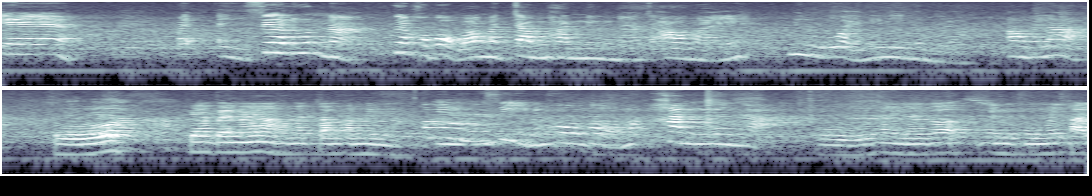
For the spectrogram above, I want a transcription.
แกไม่ไอเสื้อรุ่นน่ะ เพื่อนเขาบอกว่ามาจำพันหนึ่งนะจะเอาไหม ไม่รู้อะยังไม่มีเงินเลยเอาไหมล่ะ โอ้แพงไปไหมอะมันจำพันหนึ่งก็ไม่รู้สิมันโทรมาบอกว่าพันหนึ่งอะ โอ้ถ้าอย่างนั้นก็เงินคงไม่ทัน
